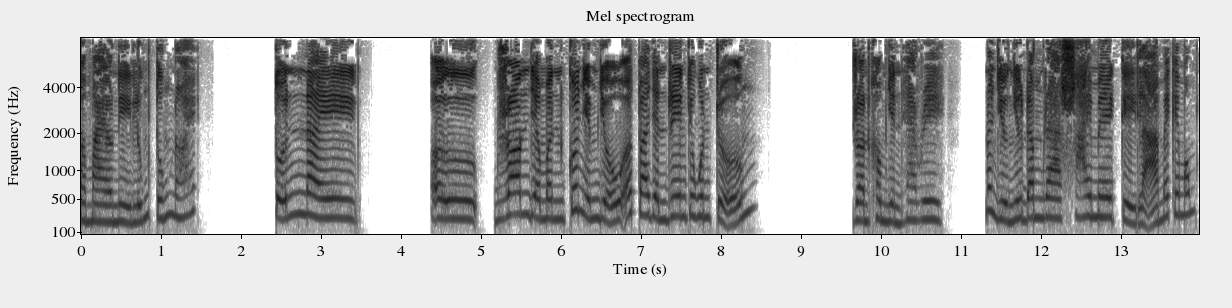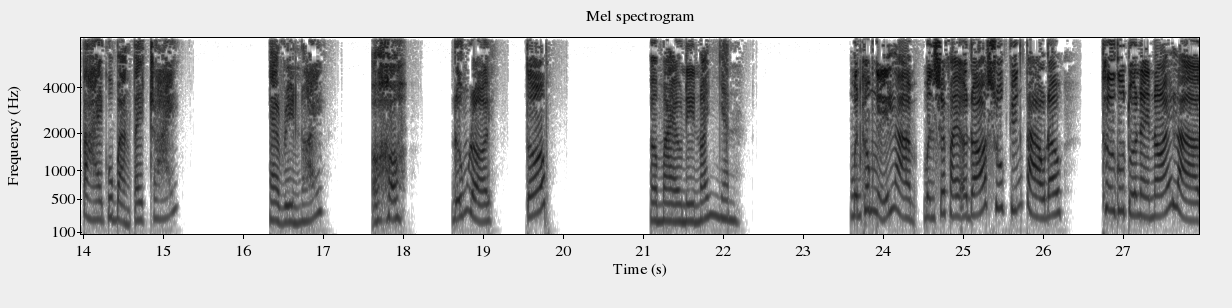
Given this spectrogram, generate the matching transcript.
Hermione lúng túng nói. Tụi này... Ừ, Ron và mình có nhiệm vụ ở toa dành riêng cho huynh trưởng. Ron không nhìn Harry. Nó dường như đâm ra say mê kỳ lạ mấy cái móng tay của bàn tay trái. Harry nói. Ồ, đúng rồi, tốt. Hermione nói nhanh. Mình không nghĩ là mình sẽ phải ở đó suốt chuyến tàu đâu. Thư của tụi này nói là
